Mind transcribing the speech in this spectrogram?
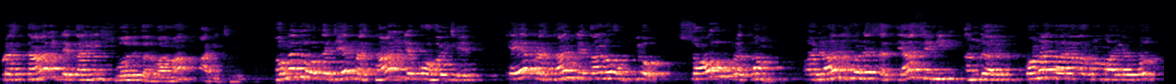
પ્રસ્થાન ટેકાની શોધ કરવામાં આવી છે. હવે જુઓ કે જે પ્રસ્થાન ટેકો હોય છે, એ પ્રસ્થાન ટેકાનો ઉપયોગ સૌ પ્રથમ અઢારસો ને સત્યાસી ની અંદર કોના દ્વારા કરવામાં આવ્યો હતો?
